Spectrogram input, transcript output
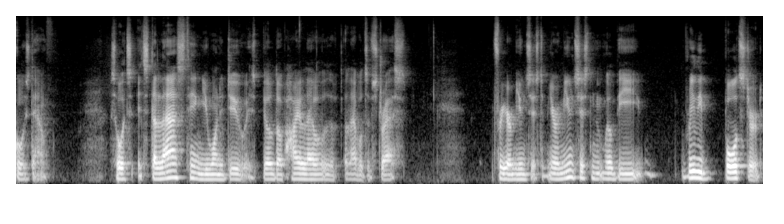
goes down. So it's, it's the last thing you want to do is build up high levels of, levels of stress for your immune system. Your immune system will be really bolstered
